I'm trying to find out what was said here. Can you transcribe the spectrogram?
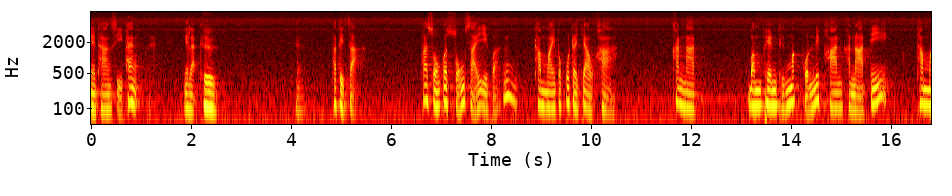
ในทางสีแพ่งนี่แหละคือพระติสสะพระสงฆ์ก็สงสัยอีกว่า ทำไมพระพุทธเจ้าข่าขนาดบำเพ็ญถึงมรรคผลนิพพานขนาดนี้ทำไม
